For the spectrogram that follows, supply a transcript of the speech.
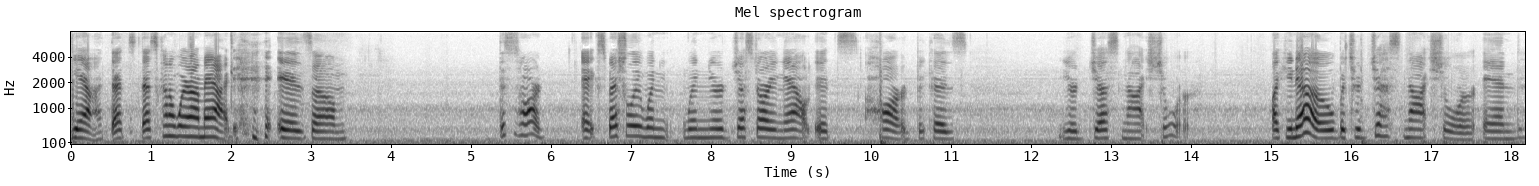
yeah, that's that's kind of where I'm at. is um, this is hard, especially when when you're just starting out. It's hard because you're just not sure. like you know, but you're just not sure. And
